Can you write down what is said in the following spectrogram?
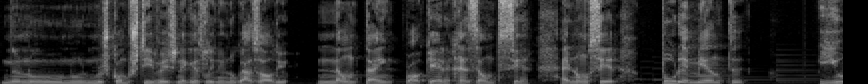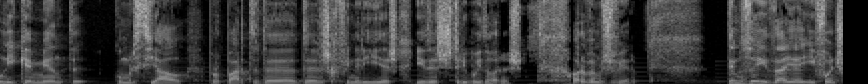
no, no, nos combustíveis, na gasolina e no gasóleo, não tem qualquer razão de ser, a não ser puramente e unicamente comercial por parte de, das refinarias e das distribuidoras. Ora, vamos ver. Temos a ideia, e foi-nos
